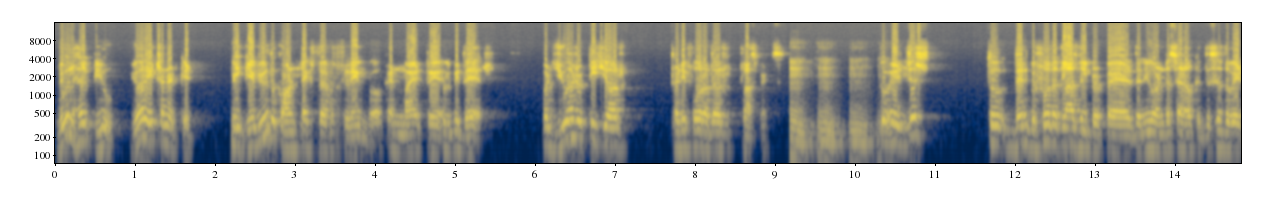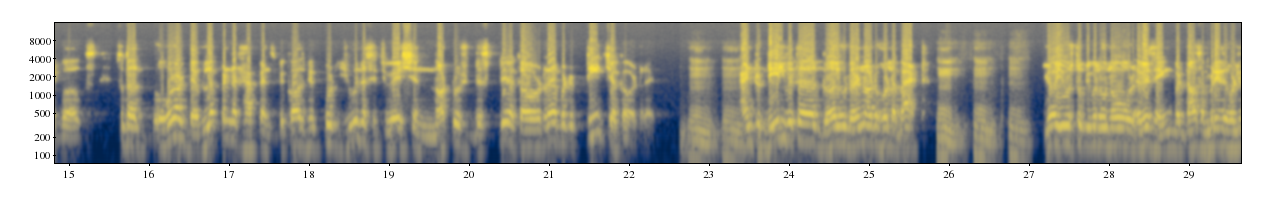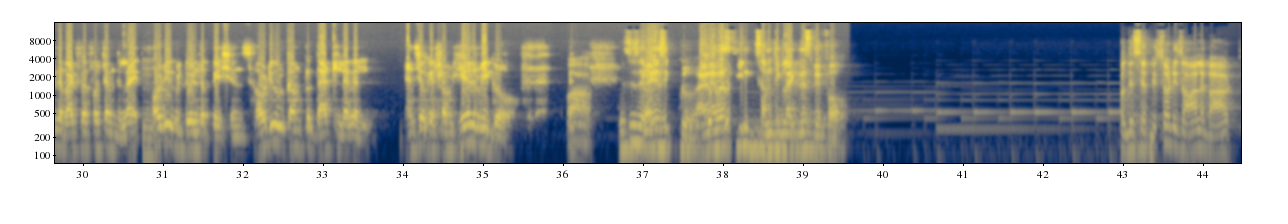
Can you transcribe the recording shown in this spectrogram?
We will help you. You're 800 kid. We'll give you the context, the framework, and my train will be there. But you have to teach your 34 other classmates. Hmm, hmm, hmm. So it just so then before the class we'll prepare, then you understand okay, this is the way it works. So the overall development that happens because we put you in a situation not to display a cover drive but to teach a cover drive. Hmm, And to deal with a girl who doesn't know how to hold a bat. hmm, hmm, hmm. You're used to people who know everything, but now somebody is holding the bat for the first time in their life. Hmm. How do you build the patience? How do you come to that level and say, okay, from here we go? Wow, this is amazing too. I've never seen something like this before. So this episode is all about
